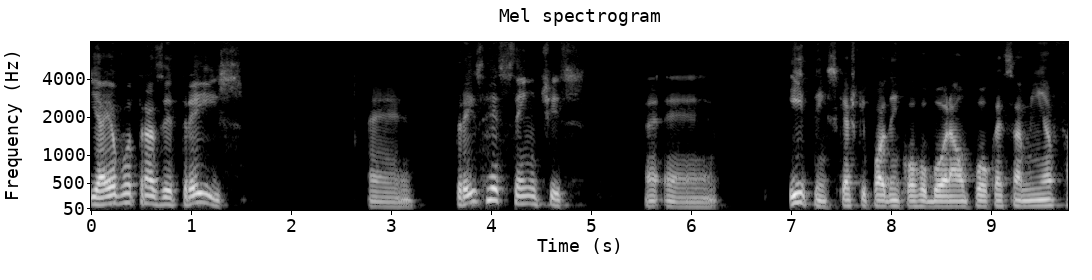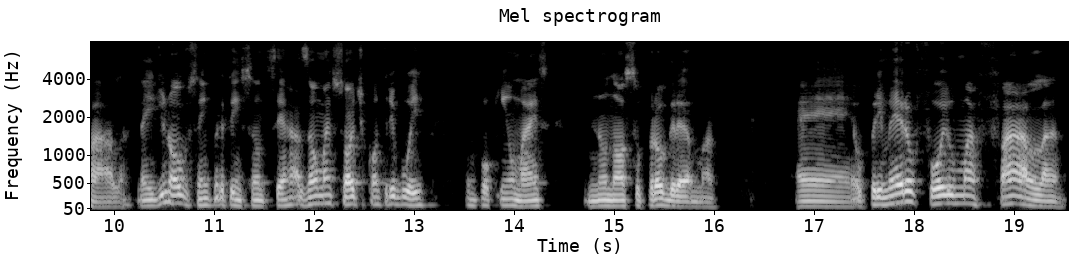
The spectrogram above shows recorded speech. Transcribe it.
e aí eu vou trazer três, é, três recentes é, é, itens que acho que podem corroborar um pouco essa minha fala. Né? E, de novo, sem pretensão de ser razão, mas só de contribuir um pouquinho mais no nosso programa. É, o primeiro foi uma fala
